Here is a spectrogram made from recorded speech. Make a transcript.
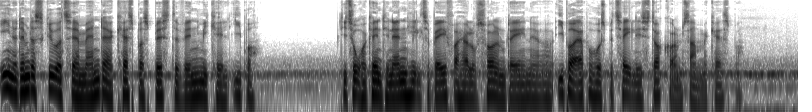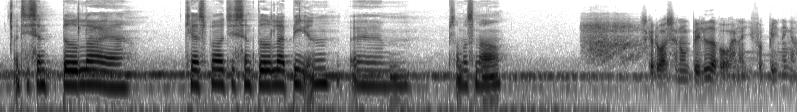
En af dem, der skriver til Amanda, er Kaspers bedste ven, Michael Iber. De to har kendt hinanden helt tilbage fra Herlufsholm-dagene, og Iber er på hospitalet i Stockholm sammen med Kasper. Og de sendte billeder af Kasper, og de sendte billeder af bilen, øhm, som var smadret. Skal du også have nogle billeder, hvor han er i forbindinger?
